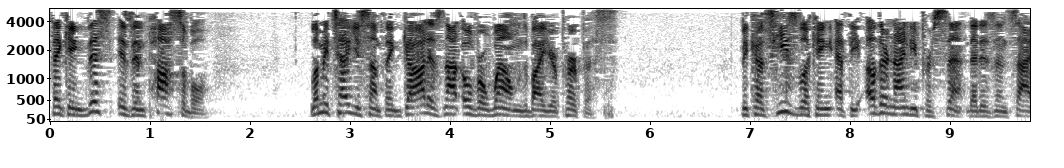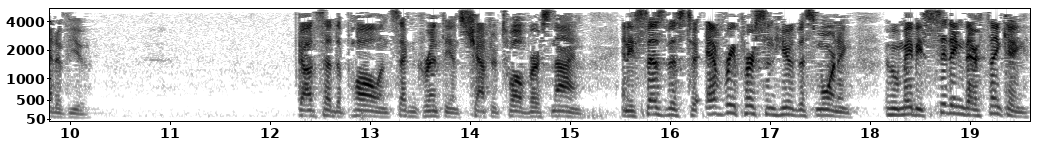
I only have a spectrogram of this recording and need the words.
thinking, this is impossible. Let me tell you something God is not overwhelmed by your purpose because He's looking at the other 90% that is inside of you. God said to Paul in 2 Corinthians chapter 12 verse 9, and he says this to every person here this morning who may be sitting there thinking,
